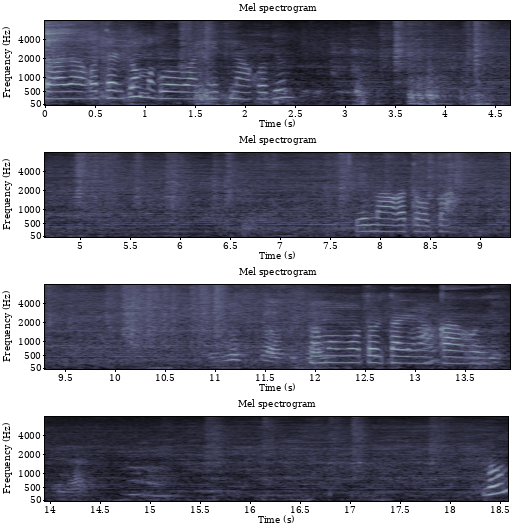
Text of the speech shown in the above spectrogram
Kala ko talaga magwa-one hit na ako dun. Yan mga katropa. Mamamotol tayo ng kahoy. Boom!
